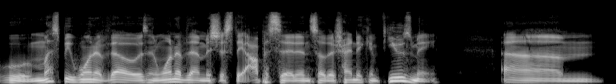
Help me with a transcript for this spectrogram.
ooh, must be one of those, and one of them is just the opposite, and so they're trying to confuse me. Um,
